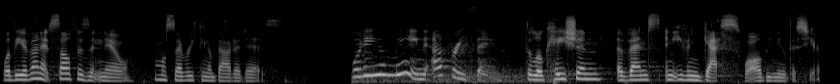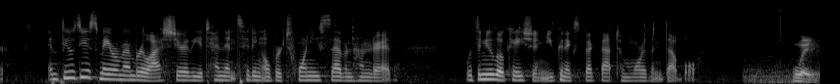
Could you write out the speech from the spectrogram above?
While the event itself isn't new, almost everything about it is. What do you mean, everything? The location, events, and even guests will all be new this year. Enthusiasts may remember last year the attendance hitting over 2,700. With the new location, you can expect that to more than double. Wait,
